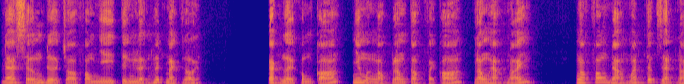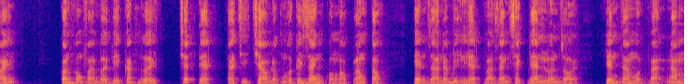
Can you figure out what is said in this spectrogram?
đã sớm đưa cho Phong Nhi tinh luyện huyết mạch rồi. Các người không có, nhưng mà Ngọc Long tộc phải có, Long Hạo nói. Ngọc Phong đảo mắt tức giận nói, còn không phải bởi vì các ngươi chết tiệt, ta chỉ treo được mỗi cái danh của Ngọc Long tộc, hiện giờ đã bị liệt vào danh sách đen luôn rồi, khiến ta một vạn năm,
